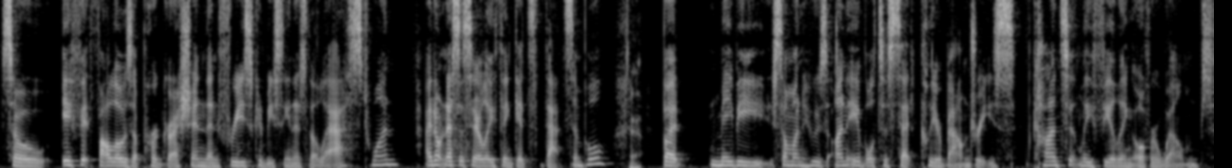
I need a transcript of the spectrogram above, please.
So, if it follows a progression, then freeze could be seen as the last one. I don't necessarily think it's that simple, yeah. but maybe someone who's unable to set clear boundaries, constantly feeling overwhelmed,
